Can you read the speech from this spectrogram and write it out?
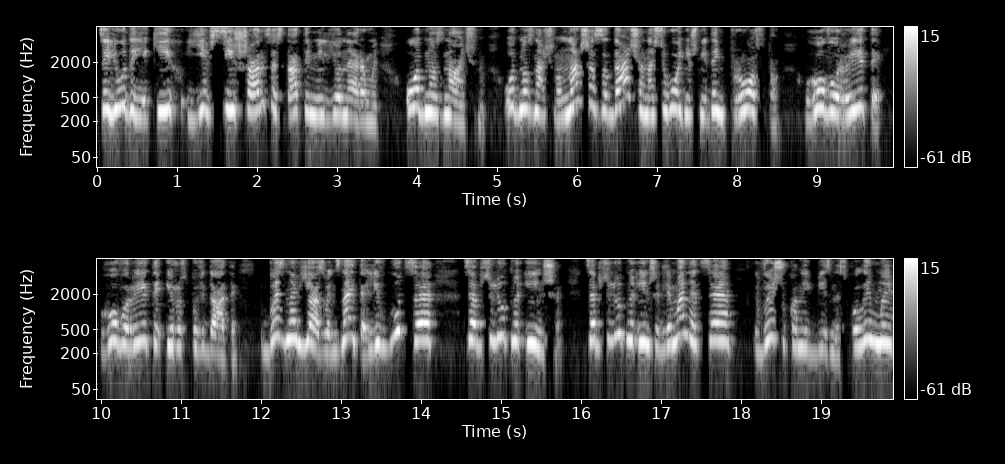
Це люди, яких є всі шанси стати мільйонерами. Однозначно, однозначно, наша задача на сьогоднішній день просто говорити, говорити і розповідати без нав'язувань. Знаєте, Лівгуд це, це абсолютно інше. Це абсолютно інше. Для мене це вишуканий бізнес, коли ми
